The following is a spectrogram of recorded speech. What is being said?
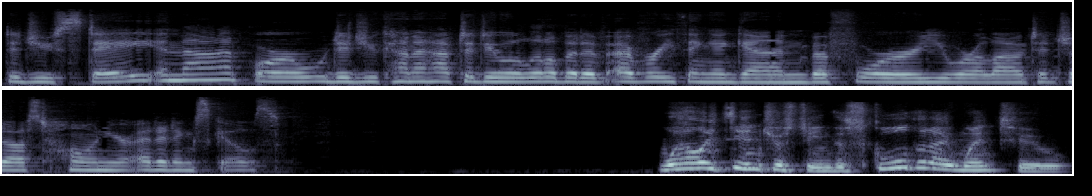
did you stay in that or did you kind of have to do a little bit of everything again before you were allowed to just hone your editing skills? Well, it's interesting. The school that I went to,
